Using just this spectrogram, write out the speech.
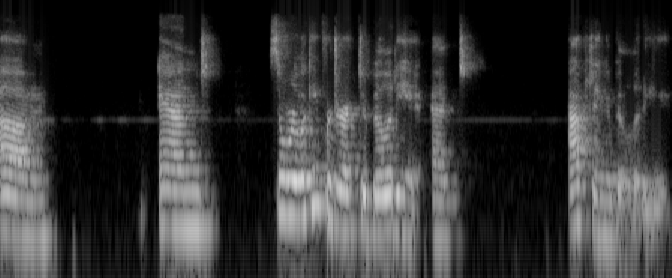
um, and so we're looking for directability and acting ability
